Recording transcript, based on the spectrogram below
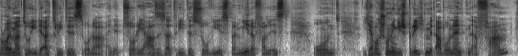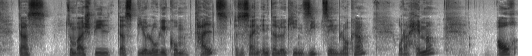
rheumatoide Arthritis oder eine Psoriasis-Arthritis, so wie es bei mir der Fall ist. Und ich habe auch schon in Gesprächen mit Abonnenten erfahren, dass zum Beispiel das Biologikum Talz, das ist ein Interleukin-17-Blocker oder Hämmer, auch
